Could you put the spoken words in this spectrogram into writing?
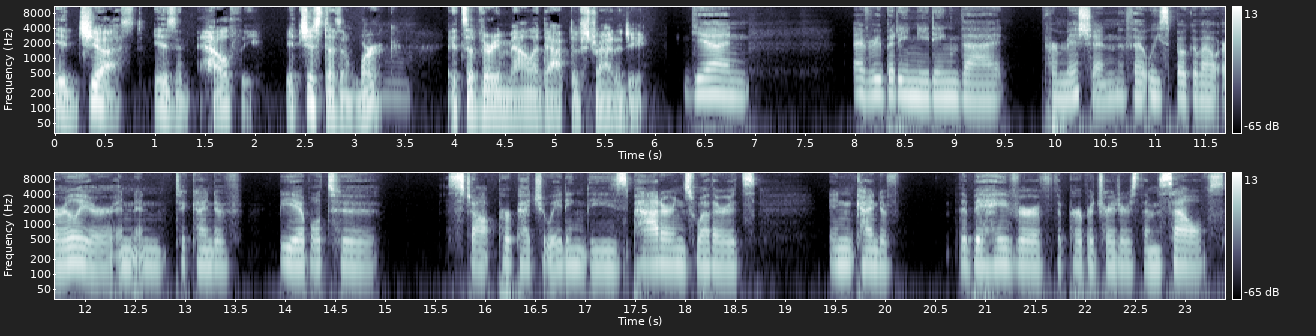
It just isn't healthy. It just doesn't work. Mm-hmm it's a very maladaptive strategy. Yeah, and everybody needing that permission that we spoke about earlier and, and to kind of be able to stop perpetuating these patterns, whether it's in kind of the behavior of the perpetrators themselves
